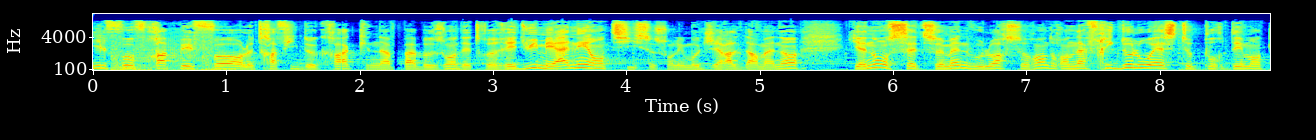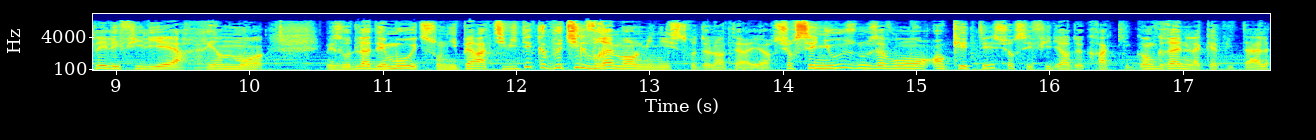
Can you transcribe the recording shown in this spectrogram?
Il faut frapper fort. Le trafic de crack n'a pas besoin d'être réduit, mais anéanti. Ce sont les mots de Gérald Darmanin qui annonce cette semaine vouloir se rendre en Afrique de l'Ouest pour démanteler les filières, rien de moins. Mais au-delà des mots et de son hyperactivité, que peut-il vraiment le ministre de l'Intérieur? Sur CNews, nous avons enquêté sur ces filières de crack qui gangrènent la capitale.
